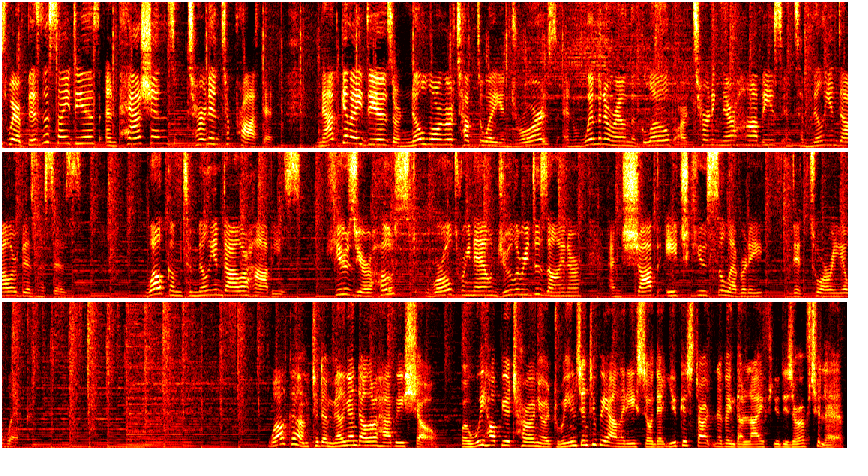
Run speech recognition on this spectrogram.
is where business ideas and passions turn into profit. Napkin ideas are no longer tucked away in drawers, and women around the globe are turning their hobbies into million dollar businesses. Welcome to Million Dollar Hobbies. Here's your host, world renowned jewelry designer, and Shop HQ celebrity, Victoria Wieck. Welcome to the Million Dollar Hobbies Show, where we help you turn your dreams into reality so that you can start living the life you deserve to live.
